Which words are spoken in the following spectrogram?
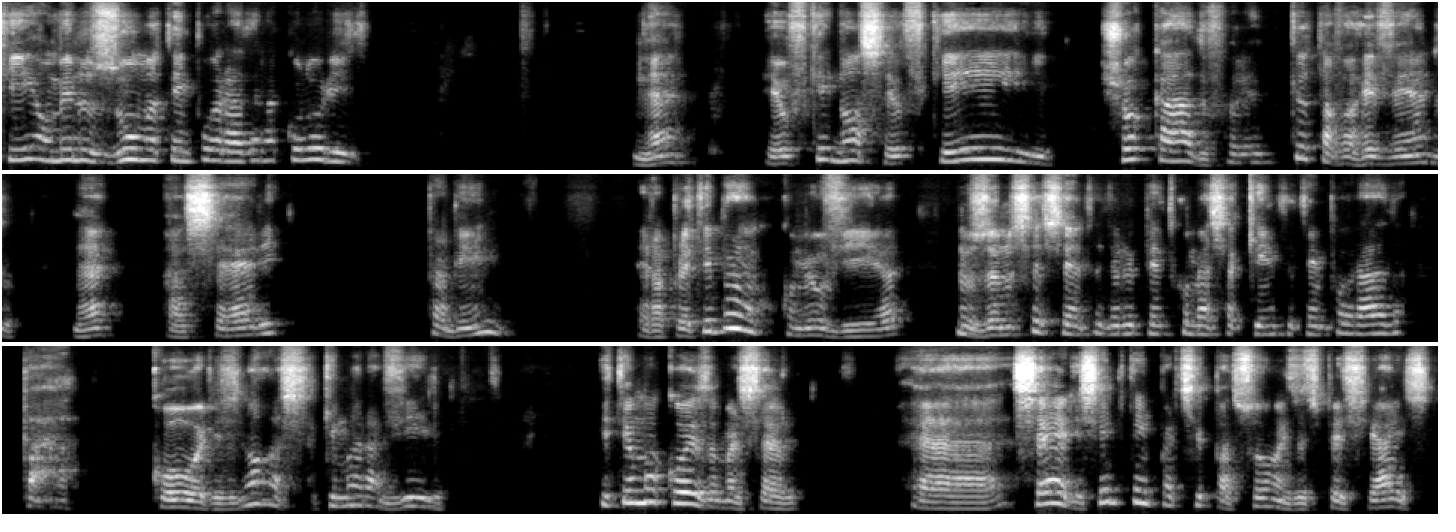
que ao menos uma temporada era colorida. Né? Eu fiquei, nossa, eu fiquei chocado, falei, porque eu estava revendo né, a série, para mim era preto e branco, como eu via nos anos 60, de repente começa a quinta temporada, pá, cores, nossa, que maravilha. E tem uma coisa, Marcelo, é, série sempre tem participações especiais,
